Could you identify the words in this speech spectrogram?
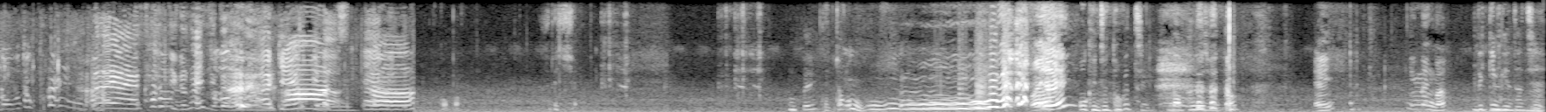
너무 쪽팔리는 야야야 사진 찍자 사진 찍자. 아 개웃기다. 진짜. 어때? 에? 오 괜찮다. 그치? 나 보내줬다. 엥? 읽는 거야? 느낌 괜찮지?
